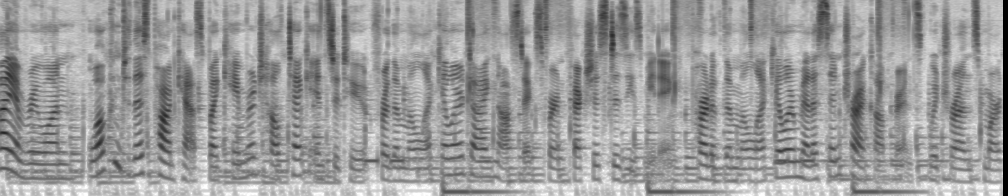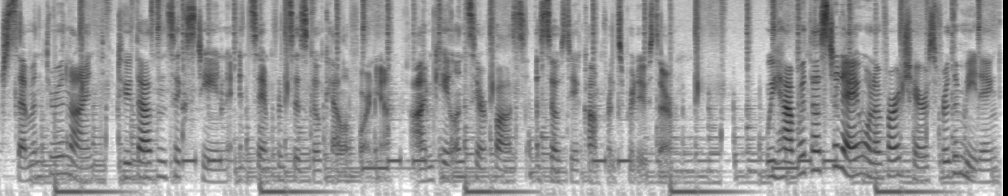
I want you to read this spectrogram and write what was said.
Hi, everyone. Welcome to this podcast by Cambridge Health Tech Institute for the Molecular Diagnostics for Infectious Disease meeting, part of the Molecular Medicine Tri Conference, which runs March 7 through 9, 2016, in San Francisco, California. I'm Caitlin Searfoss, Associate Conference Producer. We have with us today one of our chairs for the meeting,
